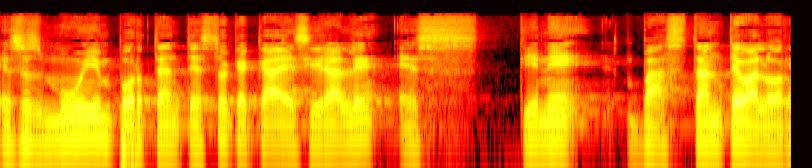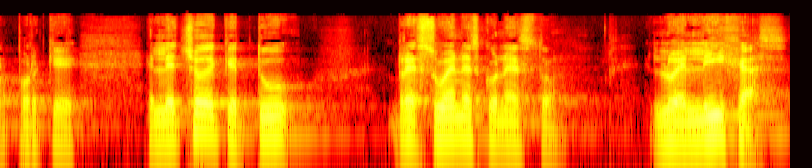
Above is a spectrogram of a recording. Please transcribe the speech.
Eso es muy importante. Esto que acaba de decir Ale es, tiene bastante valor porque el hecho de que tú resuenes con esto, lo elijas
